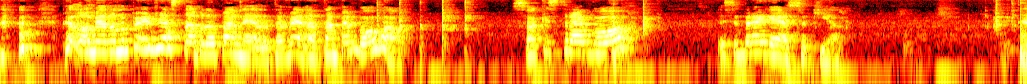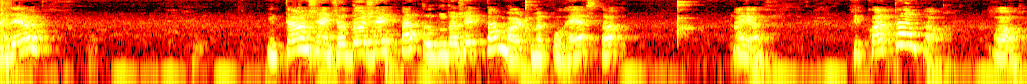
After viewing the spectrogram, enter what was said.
Pelo menos não perdi as tampas da panela, tá vendo? A tampa é boa, ó. Só que estragou esse breguesso aqui, ó. Entendeu? Então, gente, eu dou jeito pra tudo. Não dou jeito pra morte, mas pro resto, ó. Aí, ó. Ficou a tampa, ó. Ó.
